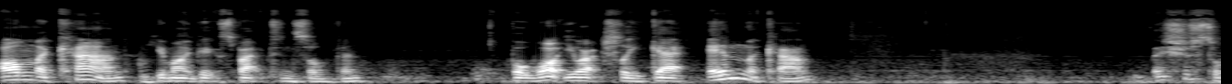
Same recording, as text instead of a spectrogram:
on the can, you might be expecting something, but what you actually get in the can it's just a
